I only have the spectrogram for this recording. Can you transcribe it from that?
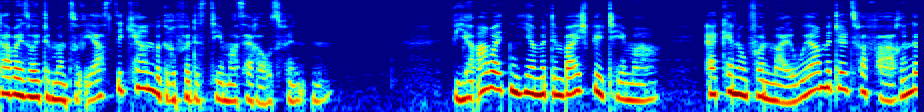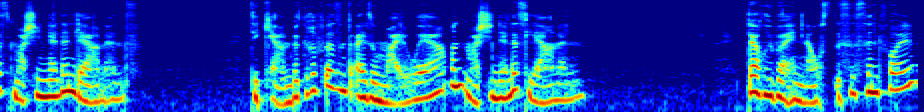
Dabei sollte man zuerst die Kernbegriffe des Themas herausfinden. Wir arbeiten hier mit dem Beispielthema Erkennung von Malware mittels Verfahren des maschinellen Lernens. Die Kernbegriffe sind also Malware und maschinelles Lernen. Darüber hinaus ist es sinnvoll,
